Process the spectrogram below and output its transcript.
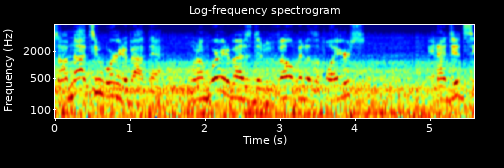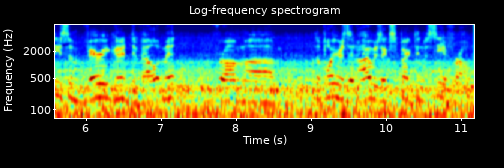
So I'm not too worried about that. What I'm worried about is the development of the players. And I did see some very good development from um, the players that I was expecting to see it from.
